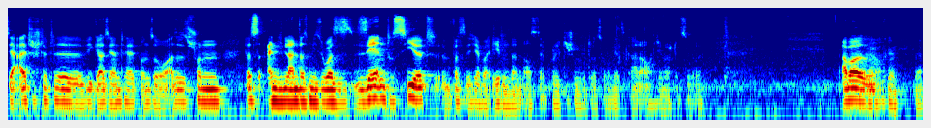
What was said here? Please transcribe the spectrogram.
sehr alte Städte wie Gaziantep und so. Also es ist schon, das ist eigentlich ein Land, was mich sogar sehr interessiert, was ich aber eben dann aus der politischen Situation jetzt gerade auch nicht unterstützen würde. Aber okay, ja.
